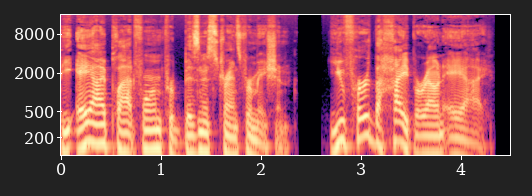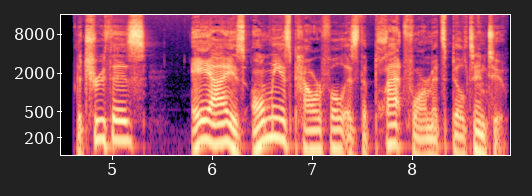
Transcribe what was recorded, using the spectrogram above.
the AI platform for business transformation. You've heard the hype around AI. The truth is, AI is only as powerful as the platform it's built into.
